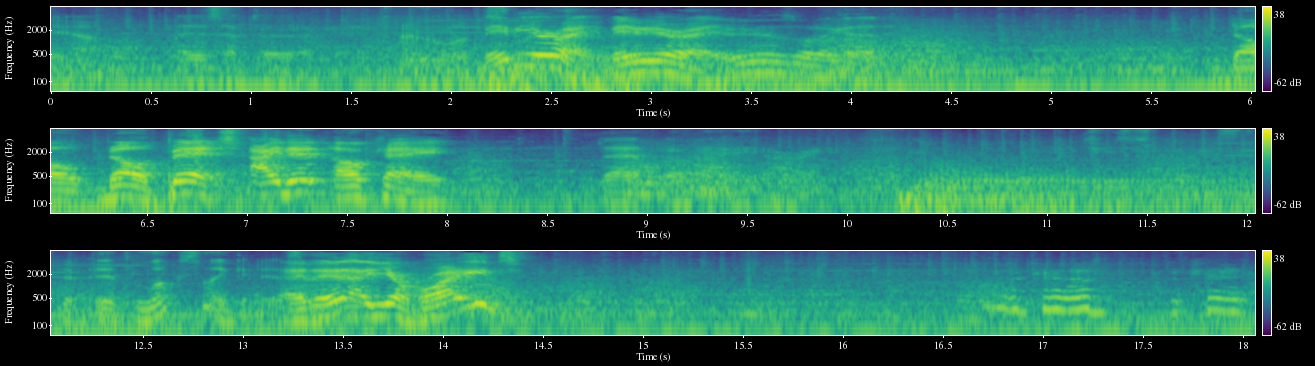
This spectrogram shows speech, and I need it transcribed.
Yeah. I just have to. Okay. Kind of looks. Maybe like you're right. Maybe you're right. Maybe this is what I gotta do. No, no, bitch! I didn't. Okay. That. Okay. All right. Jesus Christ. It, it looks like it is. And it, you're right. Oh god. Okay.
